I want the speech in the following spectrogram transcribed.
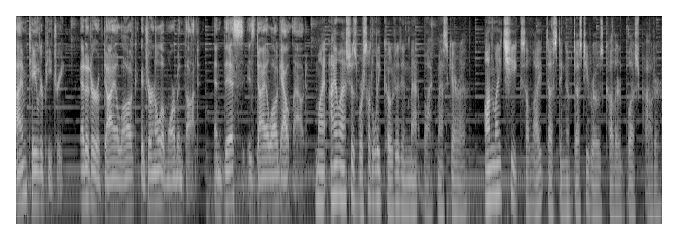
I'm Taylor Petrey, editor of Dialogue, a journal of Mormon thought, and this is Dialogue Out Loud. My eyelashes were subtly coated in matte black mascara. On my cheeks, a light dusting of dusty rose colored blush powder.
